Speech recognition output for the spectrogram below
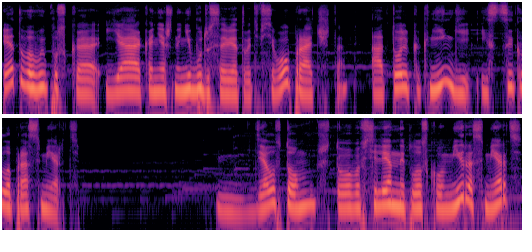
этого выпуска я, конечно, не буду советовать всего прочита, а только книги из цикла про смерть. Дело в том, что во вселенной плоского мира смерть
